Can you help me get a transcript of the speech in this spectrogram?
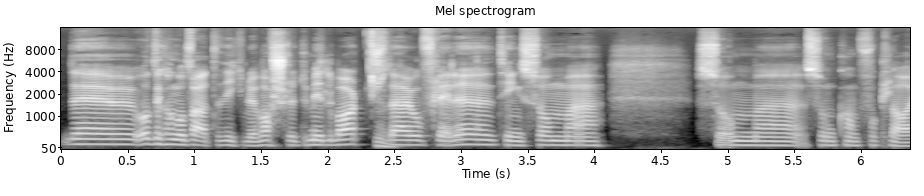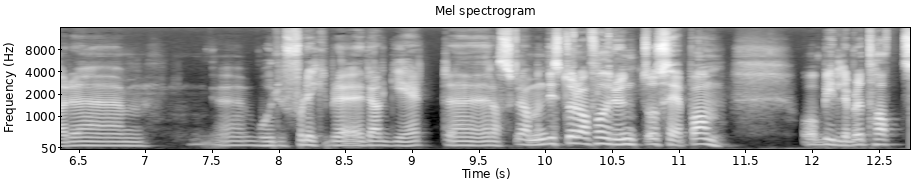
det, og det kan godt være at det ikke ble varslet umiddelbart. Mm. Det er jo flere ting som, eh, som, eh, som kan forklare eh, hvorfor det ikke ble reagert raskere. Men de står iallfall rundt og ser på ham, og bildet ble tatt,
